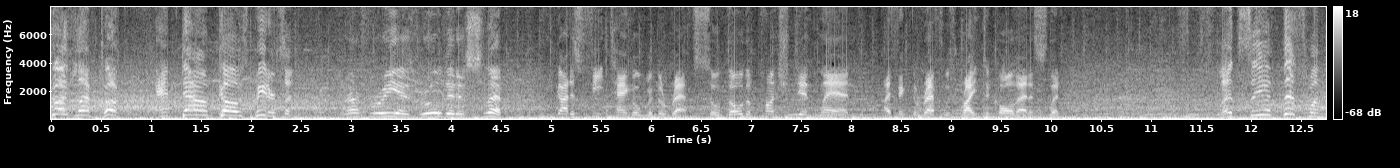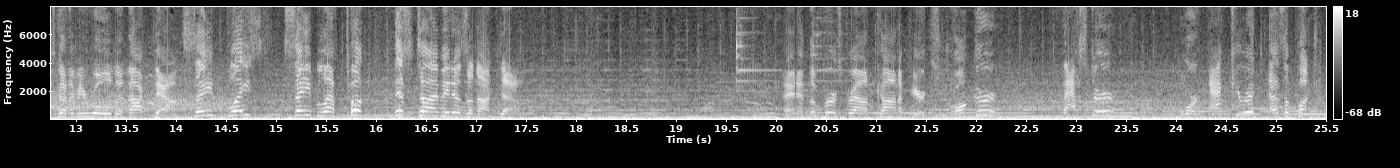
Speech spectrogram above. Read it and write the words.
Good left hook, and down goes Peterson. The referee has ruled it a slip. He got his feet tangled with the refs, so though the punch did land, I think the ref was right to call that a slip. Let's see if this one's going to be ruled a knockdown. Same place, same left hook. This time it is a knockdown. And in the first round, Khan appeared stronger, faster, more accurate as a puncher.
